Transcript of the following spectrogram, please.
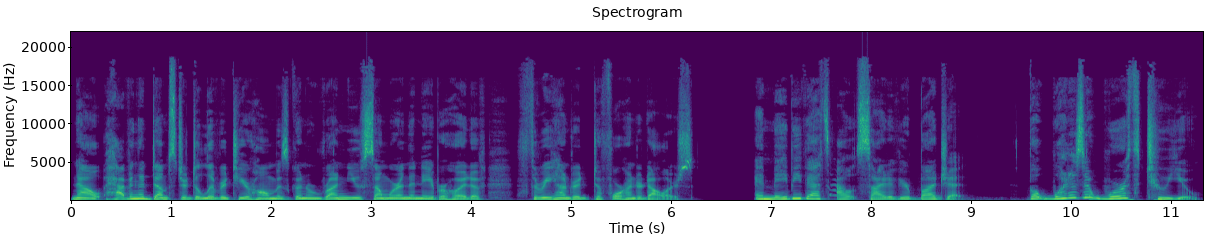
Now, having a dumpster delivered to your home is going to run you somewhere in the neighborhood of $300 to $400. And maybe that's outside of your budget. But what is it worth to you?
